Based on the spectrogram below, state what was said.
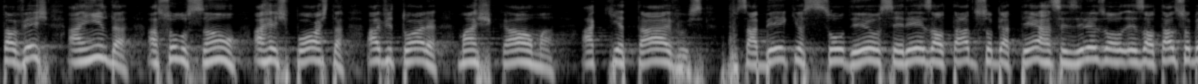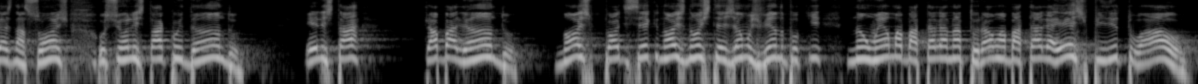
talvez ainda a solução, a resposta, a vitória, mas calma, aquietai-vos, saber que eu sou Deus, serei exaltado sobre a terra, serei exaltado sobre as nações, o Senhor está cuidando, Ele está trabalhando, nós pode ser que nós não estejamos vendo porque não é uma batalha natural, é uma batalha espiritual.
